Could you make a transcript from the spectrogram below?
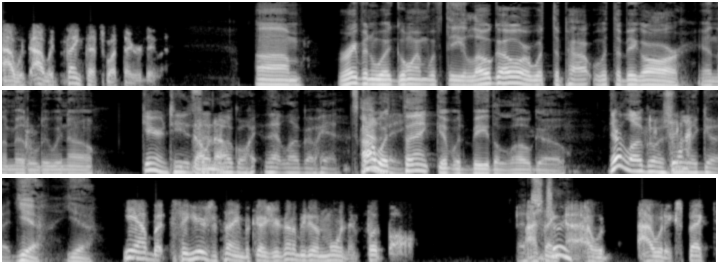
I would I would think that's what they were doing. Um, Ravenwood going with the logo or with the pow- with the big R in the middle? Do we know? Guaranteed it's Don't that know. logo that logo head. I would be. think it would be the logo. Their logo is really good. Yeah. Yeah. Yeah, but see, here's the thing: because you're going to be doing more than football. That's I think true. I would I would expect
